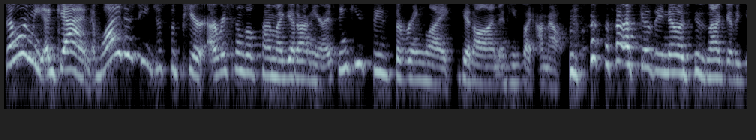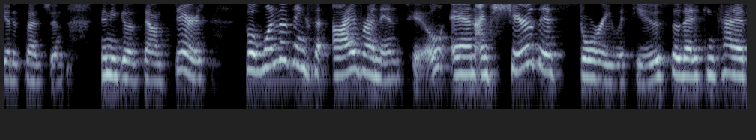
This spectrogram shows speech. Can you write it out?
Bellamy again, why does he disappear every single time I get on here? I think he sees the ring light get on and he's like, I'm out because he knows he's not going to get attention. And he goes downstairs. But one of the things that I've run into, and I've shared this story with you so that it can kind of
